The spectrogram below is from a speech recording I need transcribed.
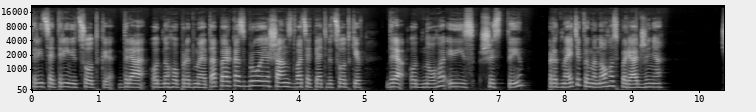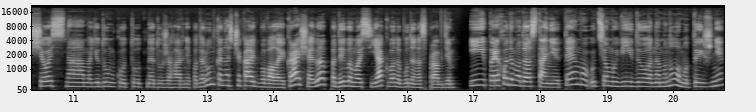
33% для одного предмета перка зброї, шанс 25% для одного із шести предметів іменного спорядження. Щось, на мою думку, тут не дуже гарні подарунки нас чекають, бувало і краще, але подивимось, як воно буде насправді. І переходимо до останньої теми у цьому відео. На минулому тижні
